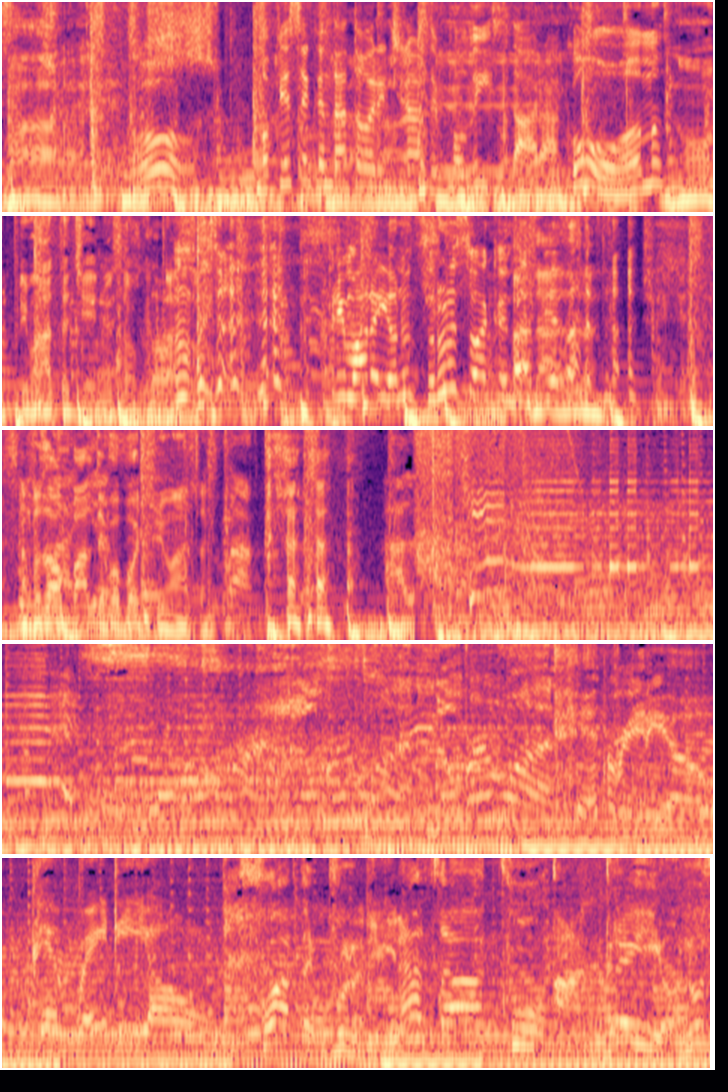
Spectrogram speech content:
Vai, cum Oh, o piesă cântată original de Police, dar acum... Nu, prima dată geniu s-au cântat. Prima oară Ionuț Rusu a cântat Da, piesa da, da. asta. Am fost la un bal de boboci prima dată. Foarte bună dimineața cu Andrei Ionuț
